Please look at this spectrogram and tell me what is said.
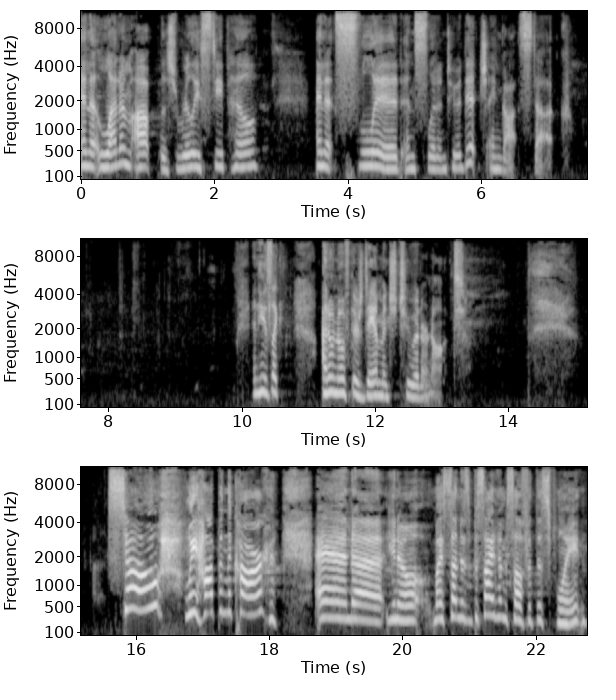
And it led him up this really steep hill. And it slid and slid into a ditch and got stuck. And he's like, I don't know if there's damage to it or not. So we hop in the car, and uh, you know, my son is beside himself at this point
